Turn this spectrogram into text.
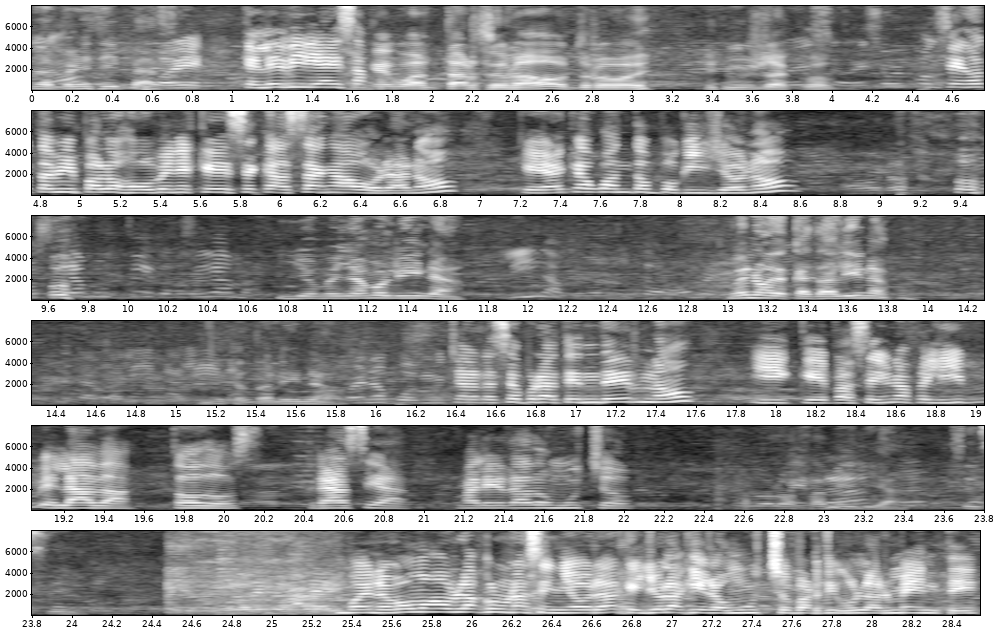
Lo principal. Pues, ¿Qué le diríais a Hay que aguantarse uno a otro y muchas cosas. Es un consejo también para los jóvenes que se casan ahora, ¿no? Que hay que aguantar un poquillo, ¿no? ¿Cómo se llama usted? ¿Cómo se llama? Yo me llamo Lina. Lina, pues bonito nombre. Bueno, de Catalina. De Catalina. Bueno, pues muchas gracias por atendernos y que paséis una feliz velada todos. Gracias, me ha alegrado mucho. Toda la familia, sí, sí. Bueno, vamos a hablar con una señora que yo la quiero mucho particularmente,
